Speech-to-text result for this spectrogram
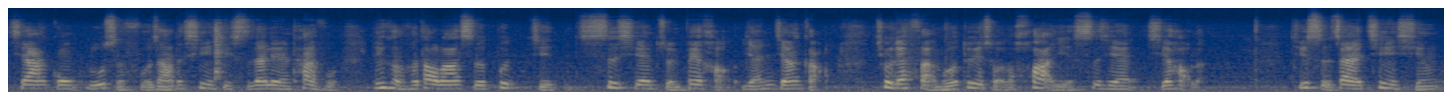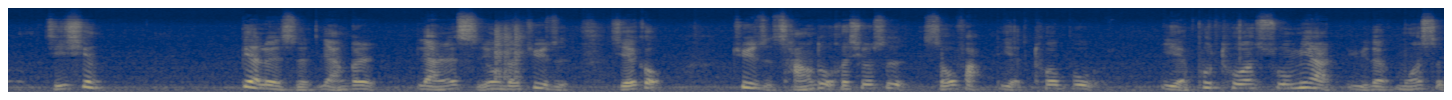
加工如此复杂的信息实在令人叹服。林肯和道拉斯不仅事先准备好演讲稿，就连反驳对手的话也事先写好了。即使在进行即兴辩论时，两个两人使用的句子结构、句子长度和修饰手法也脱不。也不脱书面语的模式。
